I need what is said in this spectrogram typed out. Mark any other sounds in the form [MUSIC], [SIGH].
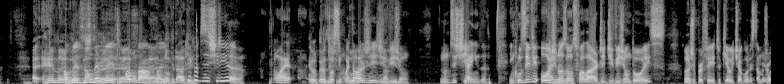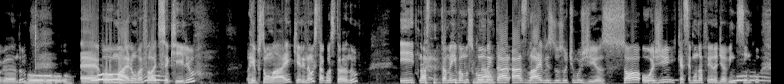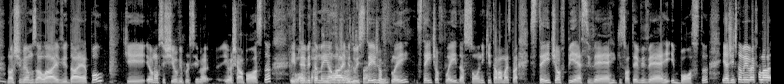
É, Renan Talvez não desistiu, devesse é, passar, É, é mas- novidade. Por que, que eu desistiria? Ué, eu, eu tô desiste de 50 tudo horas de na Division. Não desisti ainda. Inclusive, hoje Ainda. nós vamos falar de Division 2, Anjo Perfeito, que eu e o Thiago estamos jogando. o... É, o Myron vai falar de Sequilio, Hips Don't Lie, que ele não está gostando. E nós também vamos Não. comentar as lives dos últimos dias. Só hoje, que é segunda-feira, dia 25, nós tivemos a live da Apple, que eu não assisti, eu vi por cima e eu achei uma bosta. E teve também a live do Stage quê? of Play, State of Play da Sony, que tava mais pra State of PS VR, que só teve VR e bosta. E a gente também vai falar.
